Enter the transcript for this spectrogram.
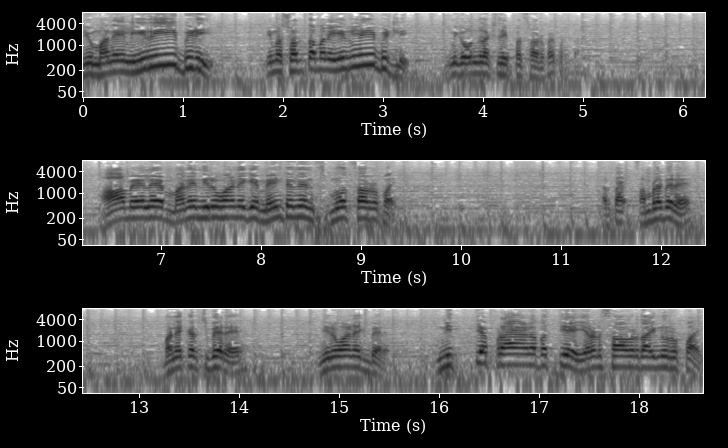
ನೀವು ಮನೆಯಲ್ಲಿ ಇರಿ, ಬಿಡಿ. ನಿಮ್ಮ ಸ್ವಂತ ಮನೆ ಇರಲಿ, ಬಿಡ್ಲಿ. ನಿಮಗೆ ಒಂದು ಲಕ್ಷದ ಇಪ್ಪತ್ತು ಸಾವಿರ ರೂಪಾಯಿ ಕೊಡ್ತಾರೆ. ಆಮೇಲೆ ಮನೆ ನಿರ್ವಹಣೆಗೆ ಮೇಂಟೆನೆನ್ಸ್ ಮೂವತ್ ಸಾವಿರ ರೂಪಾಯಿ. ಅರ್ಥ, ಸಂಬಳ ಬೇರೆ, ಮನೆ ಖರ್ಚು ಬೇರೆ, ನಿರ್ವಹಣೆಗೆ ಬೇರೆ. ನಿತ್ಯ ಪ್ರಯಾಣ ಭತ್ಯೆ ಎರಡು ಸಾವಿರದ ಐನೂರು ರೂಪಾಯಿ.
